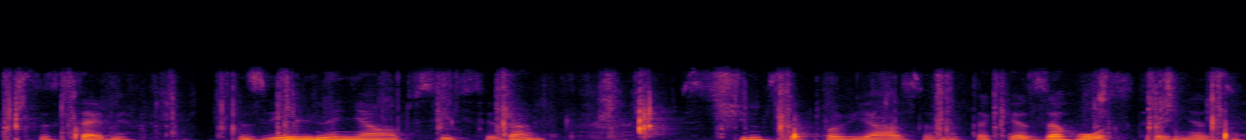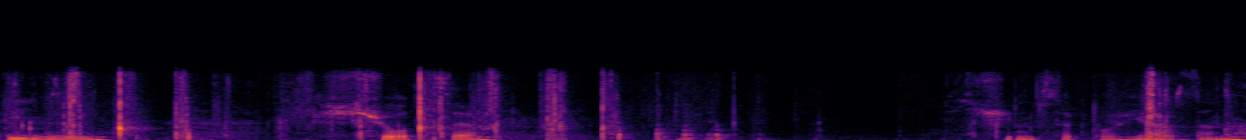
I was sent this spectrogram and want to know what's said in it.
в системі звільнення, от всі ці, да? З чим це пов'язано? Таке загострення звільнень. Що це? З чим це пов'язано?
